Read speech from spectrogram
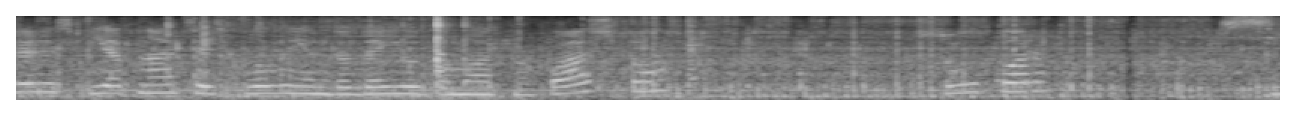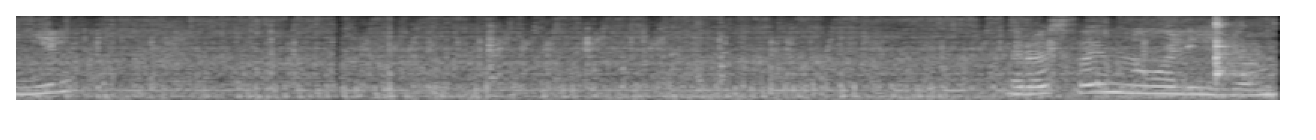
Через 15 хвилин додаю томатну пасту, цукор, сіль, рослинну олію.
